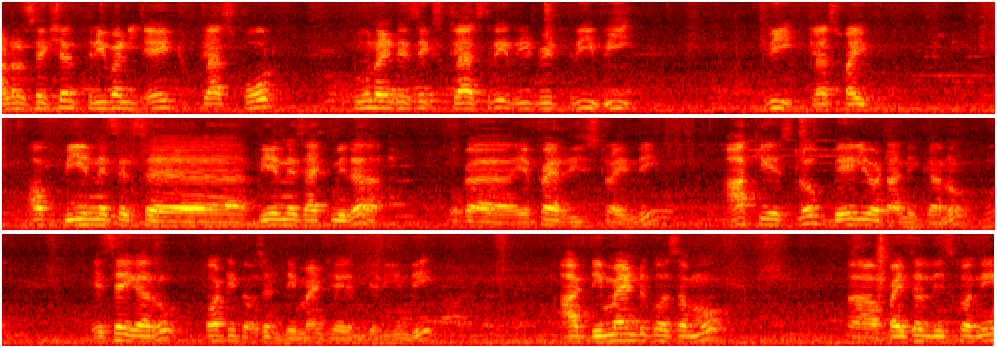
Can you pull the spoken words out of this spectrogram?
under section three one eight clause four two ninety six clause three read with three V three clause five of BNSS BNS act మీద ఒక ఎఫ్ఐఆర్ రిజిస్టర్ అయింది. ఆ కేసులో బెయిల్ ఇవ్వటానికి గాను ఎస్ఐ గారు ఫార్టీ థౌసండ్ డిమాండ్ చేయడం జరిగింది. ఆ డిమాండ్ కోసము పైసలు తీసుకొని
